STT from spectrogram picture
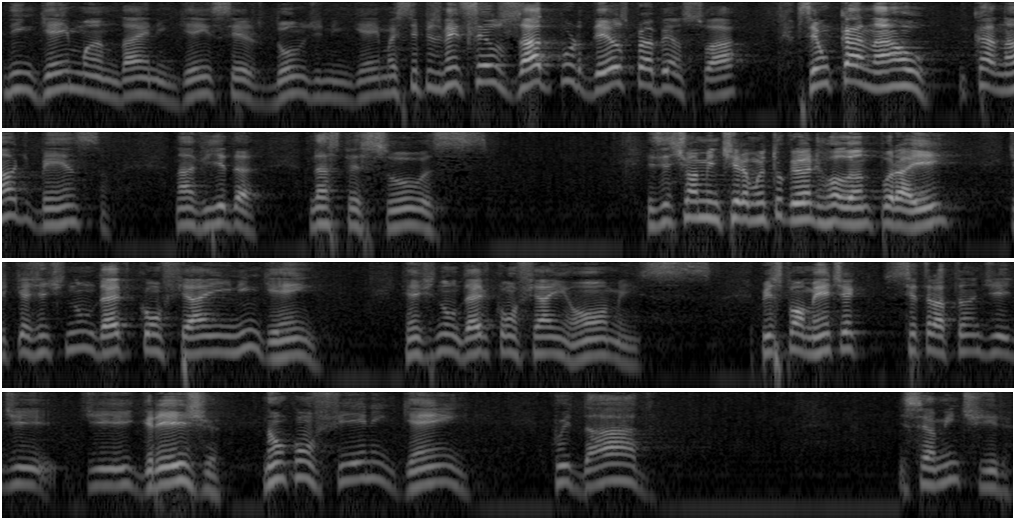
ninguém mandar em ninguém, ser dono de ninguém, mas simplesmente ser usado por Deus para abençoar, ser um canal, um canal de bênção na vida das pessoas. Existe uma mentira muito grande rolando por aí, de que a gente não deve confiar em ninguém, A gente não deve confiar em homens, principalmente se tratando de, de, de igreja. Não confie em ninguém. Cuidado. Isso é uma mentira.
